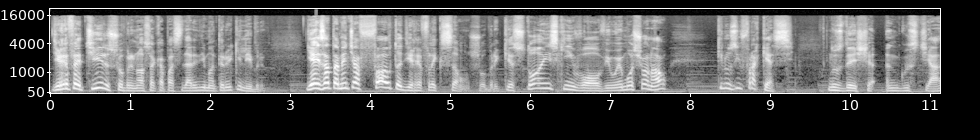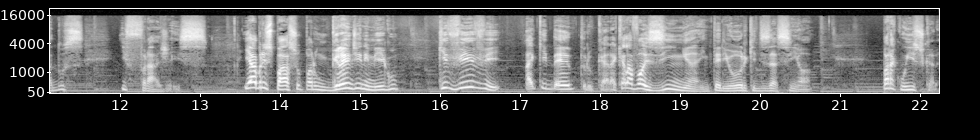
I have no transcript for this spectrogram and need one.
de refletir sobre nossa capacidade de manter o equilíbrio. E é exatamente a falta de reflexão sobre questões que envolvem o emocional que nos enfraquece, nos deixa angustiados e frágeis. E abre espaço para um grande inimigo que vive aqui dentro, cara. Aquela vozinha interior que diz assim, ó. Para com isso, cara.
